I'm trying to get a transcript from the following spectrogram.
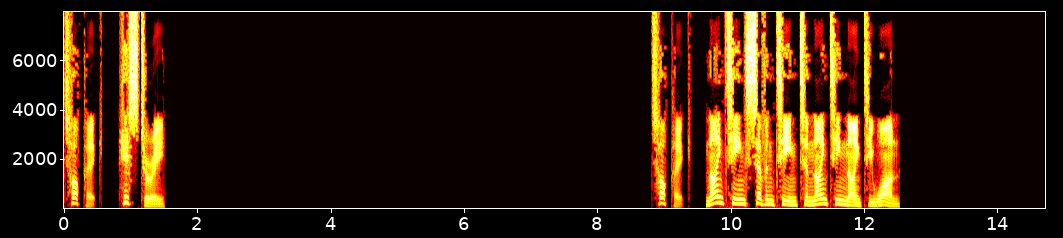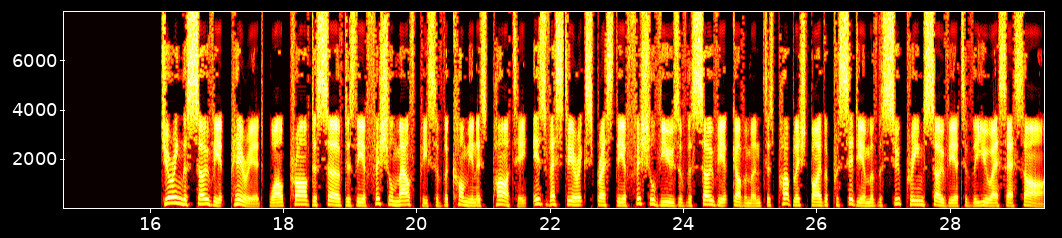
Topic: History. Topic: 1917 to 1991 During the Soviet period, while Pravda served as the official mouthpiece of the Communist Party, Izvestia expressed the official views of the Soviet government as published by the Presidium of the Supreme Soviet of the USSR.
